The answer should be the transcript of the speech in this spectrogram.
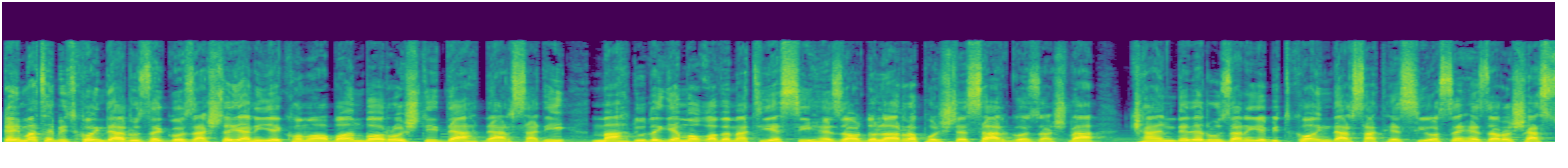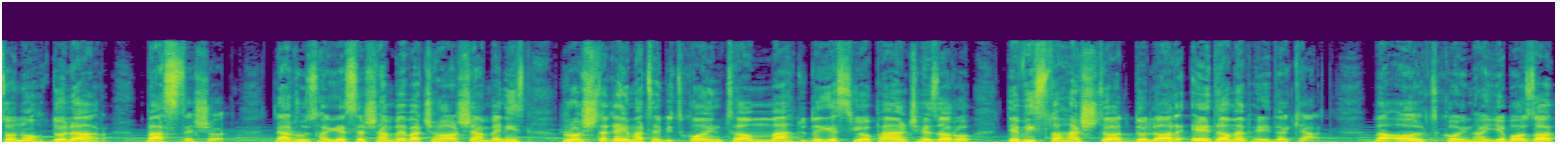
قیمت بیت کوین در روز گذشته یعنی یکم آبان با رشدی ده درصدی محدوده مقاومتی سی هزار دلار را پشت سر گذاشت و کندل روزانه بیت کوین در سطح 33069 دلار بسته شد. در روزهای سهشنبه و چهارشنبه نیز رشد قیمت بیت کوین تا محدوده 35280 دلار ادامه پیدا کرد و آلت کوین های بازار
